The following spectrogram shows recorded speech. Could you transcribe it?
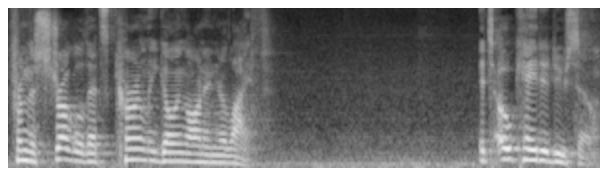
from the struggle that's currently going on in your life. It's okay to do so.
